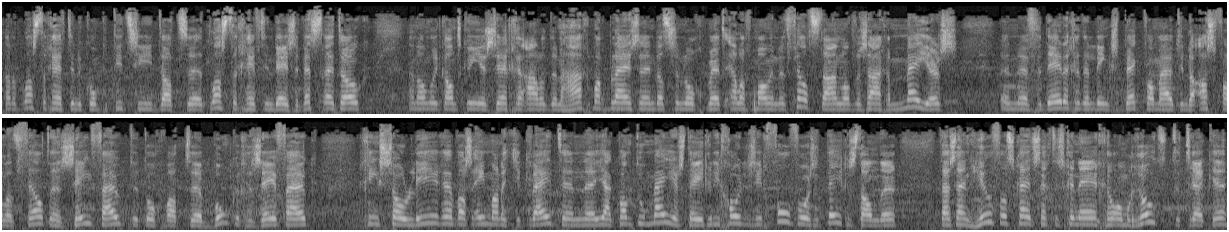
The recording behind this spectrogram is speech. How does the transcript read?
Dat het lastig heeft in de competitie. Dat het lastig heeft in deze wedstrijd ook. Aan de andere kant kun je zeggen... ADO Den Haag mag blij zijn dat ze nog met 11 man in het veld staan. Want we zagen Meijers, een uh, verdediger, de linksback, kwam uit in de as van het veld. En Zeefuik, de toch wat uh, bonkige Zeefuik ging soleren, was één mannetje kwijt. En ja, kwam toen Meijers tegen. Die gooide zich vol voor zijn tegenstander. Daar zijn heel veel scheidsrechters genegen om rood te trekken.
